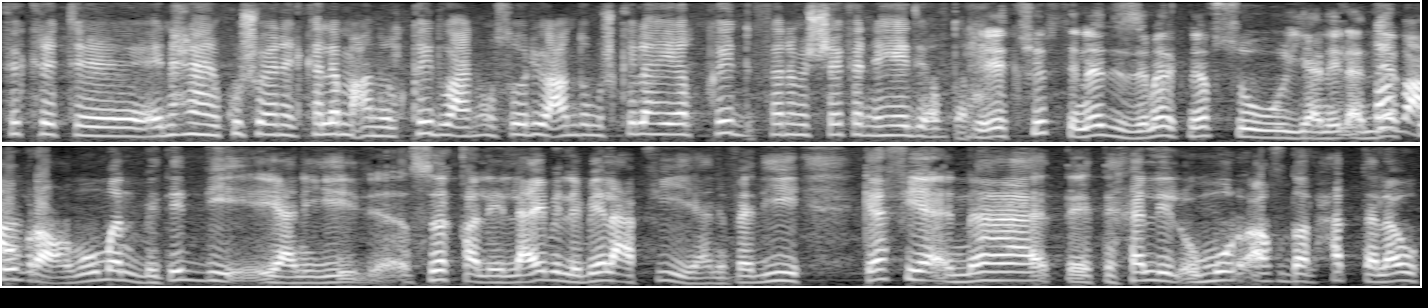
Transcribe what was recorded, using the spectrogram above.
فكرة آه، إن إحنا هنكون شوية نتكلم عن القيد وعن أسوريو وعنده مشكلة هي القيد فأنا مش شايفة إن هي دي أفضل حاجة هي تيشيرت نادي الزمالك نفسه يعني الأندية. الكبرى عموما بتدي يعني ثقة للاعب اللي بيلعب فيه يعني فدي كافية إنها تخلي الأمور أفضل حتى لو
